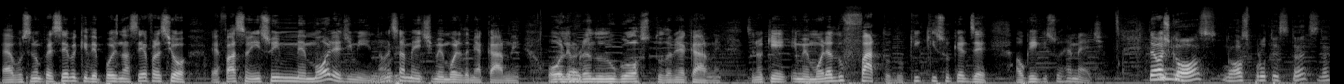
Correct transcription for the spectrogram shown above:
eh, você não percebe que depois na ceia fala assim, ó, eh, façam isso em memória de mim, não necessariamente em memória da minha carne, ou Verdade. lembrando do gosto da minha carne, sino que em memória do fato, do que, que isso quer dizer, ao que, que isso remete. Então, eu E acho que, nós, nós protestantes, né?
